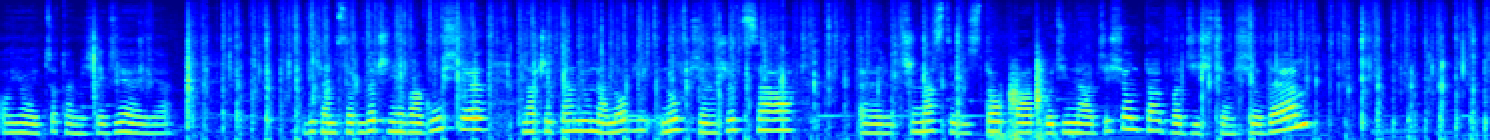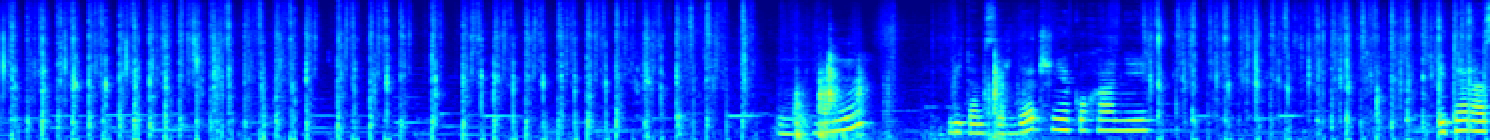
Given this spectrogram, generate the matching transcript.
Ojoj, co to mi się dzieje? Witam serdecznie Wagusie na czytaniu na nowi, Nów Księżyca e, 13 listopad, godzina 10.27. Mhm. Witam serdecznie, kochani. I teraz,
